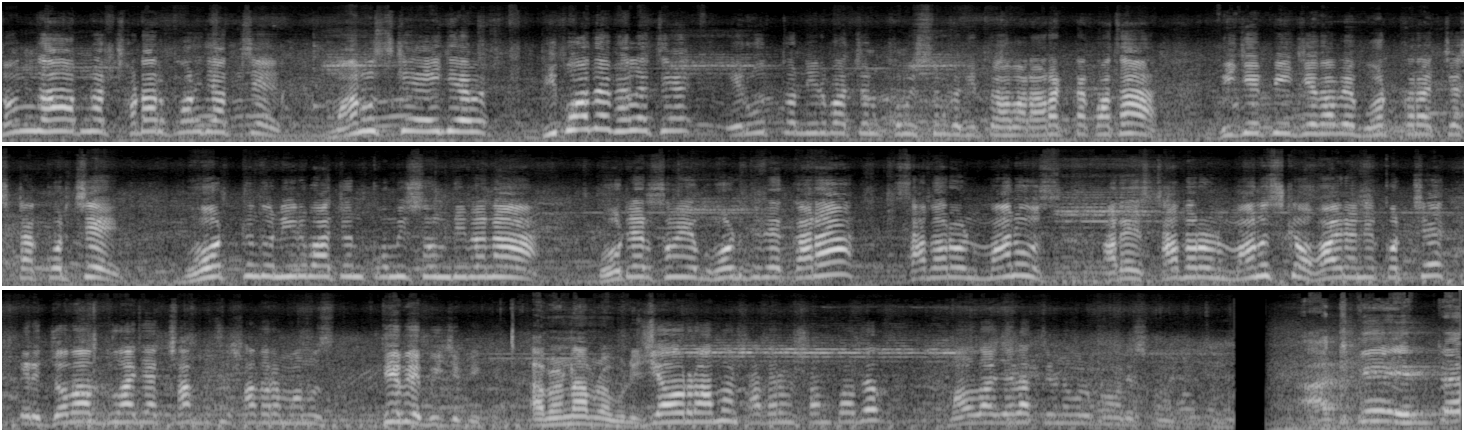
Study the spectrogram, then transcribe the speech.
সন্ধ্যা আপনার ছটার পরে যাচ্ছে। মানুষকে এই যে বিপদে ফেলেছে এর উত্তর নির্বাচন কমিশনকে দিতে হবে। আর আরেকটা কথা বিজেপি যেভাবে ভোট করার চেষ্টা করছে ভোট কিন্তু নির্বাচন কমিশন দিবে না। ভোটের সময় ভোট দিবে কারা? সাধারণ মানুষ। আর এই সাধারণ মানুষকে হয়রানি করছে এর জবাব দু হাজার ছাব্বিশে সাধারণ মানুষ দেবে বিজেপিকে। আপনার নাম জিয়াউর রহমান সাধারণ সম্পাদক মালদা জেলা তৃণমূল কংগ্রেস কমিটি। আজকে একটা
